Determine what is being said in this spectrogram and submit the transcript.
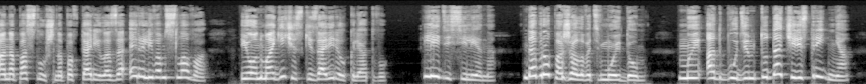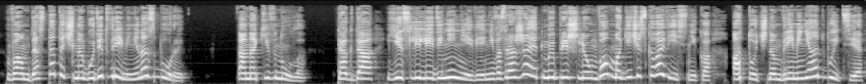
Она послушно повторила за Эреливом слова, и он магически заверил клятву. «Леди Селена, добро пожаловать в мой дом. Мы отбудем туда через три дня. Вам достаточно будет времени на сборы?» Она кивнула. Тогда, если леди Ниневия не возражает, мы пришлем вам магического вестника о точном времени отбытия,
